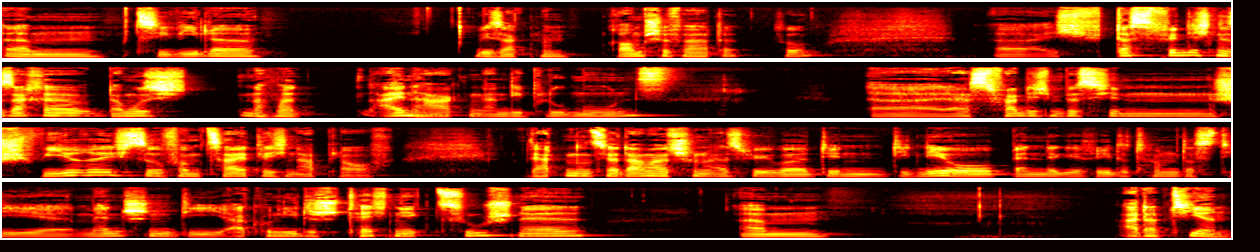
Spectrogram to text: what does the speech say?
ähm, zivile, wie sagt man, Raumschiffe hatte, so. Äh, ich, das finde ich eine Sache, da muss ich nochmal einhaken an die Blue Moon. Äh, das fand ich ein bisschen schwierig, so vom zeitlichen Ablauf. Wir hatten uns ja damals schon, als wir über den, die Neo-Bände geredet haben, dass die Menschen die akonidische Technik zu schnell ähm, adaptieren.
